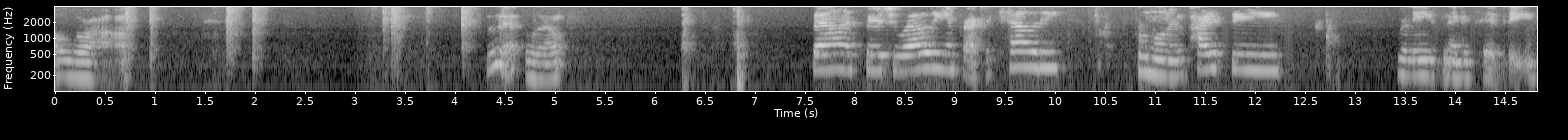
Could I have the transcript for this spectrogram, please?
overall. Ooh, that flew out balance, spirituality, and practicality. Full moon in Pisces. Release negativity.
